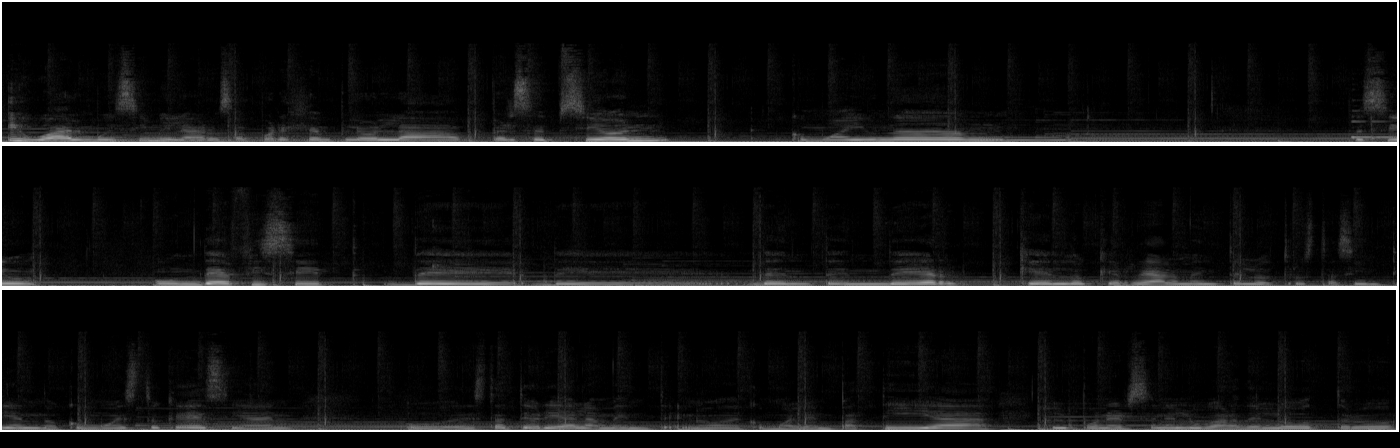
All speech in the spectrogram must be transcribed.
igual, muy similar. O sea, por ejemplo, la percepción, como hay una, pues sí, un, déficit de, de, de entender qué es lo que realmente el otro está sintiendo, como esto que decían o esta teoría de la mente, ¿no? De como la empatía, el ponerse en el lugar del otro.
